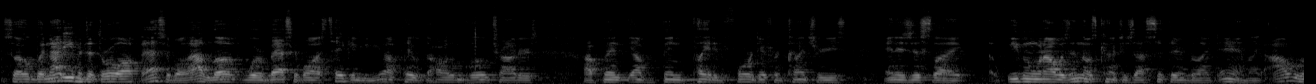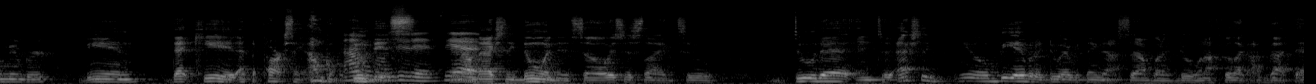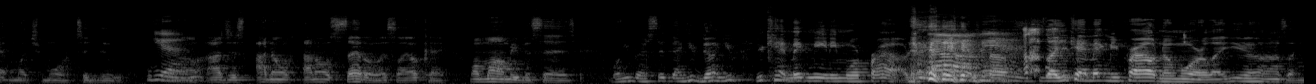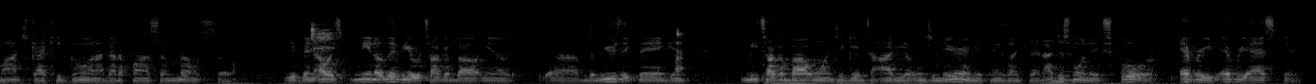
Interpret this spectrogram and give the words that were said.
So, but not even to throw off basketball. I love where basketball has taken me. You know, I've played with the Harlem Globetrotters. I've been I've been played in four different countries, and it's just like even when I was in those countries, I sit there and be like, damn, like I remember being that kid at the park saying, I'm gonna do I'm gonna do this, this, and. I'm actually doing this. So it's just like to do that and to actually you know be able to do everything that I said I'm gonna do, and I feel like I've got that much more to do. Yeah. You know, I just I don't I don't settle. It's like okay. My mom even says, "Well, you better sit down. You done. You you can't make me any more proud. Oh, you know? Oh, man. She's like you can't make me proud no more. Like you know. I was like, Mom, I just gotta keep going. I gotta find something else. So Even I was me and Olivia were talking about you know uh, the music thing and me talking about wanting to get into audio engineering and things like that. I just want to explore every every aspect,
